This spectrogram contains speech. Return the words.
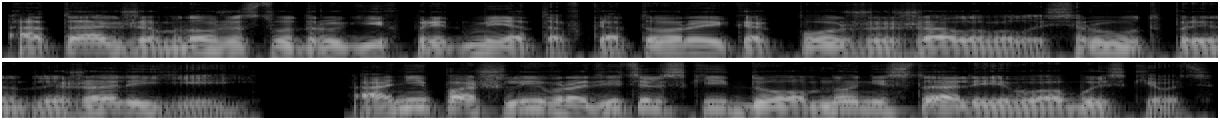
а также множество других предметов, которые, как позже жаловалась Рут, принадлежали ей. Они пошли в родительский дом, но не стали его обыскивать.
